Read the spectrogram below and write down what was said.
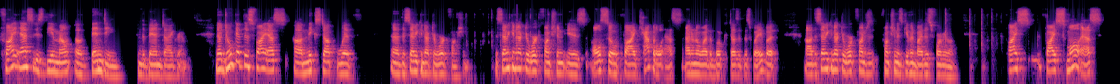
Phi S is the amount of bending in the band diagram. Now, don't get this phi S uh, mixed up with uh, the semiconductor work function. The semiconductor work function is also phi capital S. I don't know why the book does it this way, but uh, the semiconductor work function, function is given by this formula. Phi, phi small s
